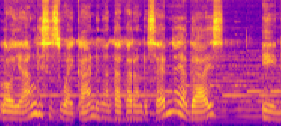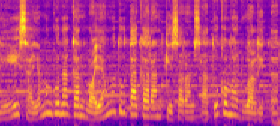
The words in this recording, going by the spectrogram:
Loyang disesuaikan dengan takaran resepnya ya guys Ini saya menggunakan loyang untuk takaran kisaran 1,2 liter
